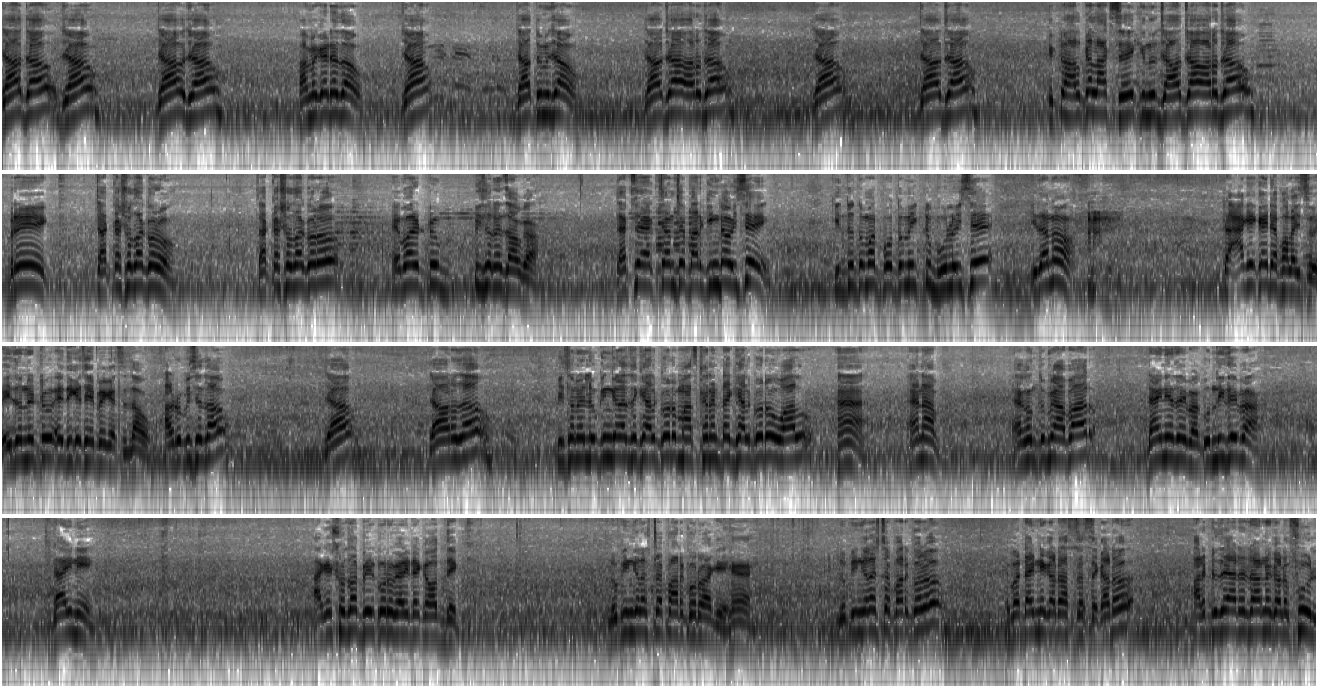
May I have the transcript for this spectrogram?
যাও যাও যাও যাও যাও বামে কেটে দাও যাও যাও তুমি যাও যাও যাও আরও যাও যাও যাও যাও একটু হালকা লাগছে কিন্তু যাও যাও আরও যাও ব্রেক চাক্কা সোজা করো চাক্কা সোজা করো এবার একটু পিছনে যাও গা দেখছ এক চান্সে পার্কিংটা হইছে কিন্তু তোমার প্রথমে একটু ভুল হইছে কি জানো আগে কাইটা ফালাইছো, এই জন্য একটু এদিকে চেপে গেছে, যাও। আর পিছিয়ে যাও। যাও যাও আরও যাও। পিছনে লুকিং গ্লাসে খেয়াল করো মাঝখানেরটা খেয়াল করো ওয়াল হ্যাঁ এনাফ এখন তুমি আবার ডাইনে যাইবা, কোন দিক যাইবা? ডাইনে। আগে সোজা বের করো গাড়িটাকে অর্ধেক। লুকিং গ্লাসটা পার করো আগে হ্যাঁ। লুকিং গ্লাসটা পার করো, এবার ডাইনে কাটো, আস্তে আস্তে কাটো। আর একটু যাই আর ডানে কাটো ফুল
